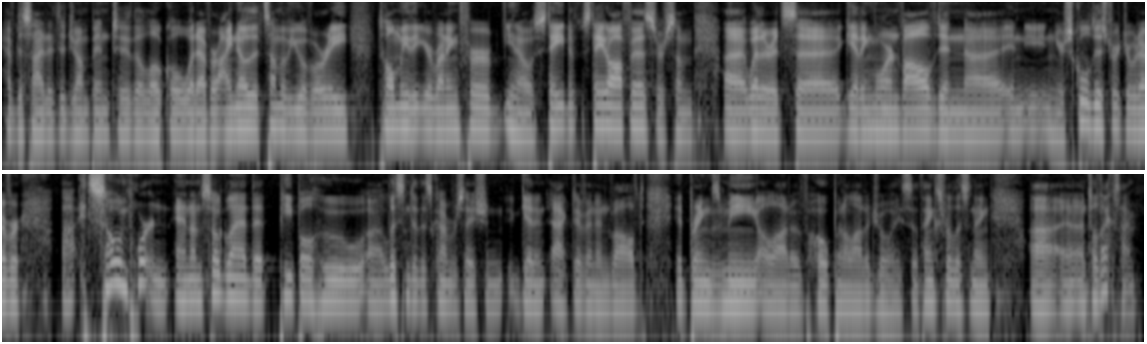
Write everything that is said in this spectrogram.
have decided to jump into the local whatever. I know that some of you have already told me that you're running for you know state state office or some uh, whether it's uh, getting more involved in, uh, in in your school district or whatever. Uh, it's so important, and I'm so glad that people who listen to this conversation get active and involved. It brings me a lot of hope and a lot of joy. So thanks for listening. until next time.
